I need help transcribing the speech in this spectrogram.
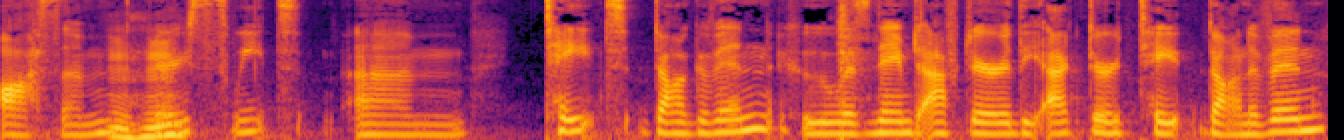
awesome. Mm-hmm. Very sweet. Um, Tate Donovan, who was named after the actor Tate Donovan,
